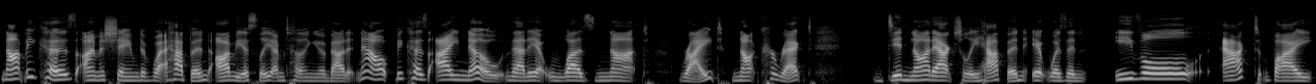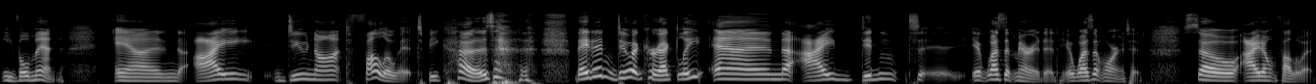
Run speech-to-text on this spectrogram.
not because I'm ashamed of what happened. Obviously, I'm telling you about it now because I know that it was not right, not correct, did not actually happen. It was an evil act by evil men. And I do not follow it because they didn't do it correctly and I didn't, it wasn't merited, it wasn't warranted. So I don't follow it.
